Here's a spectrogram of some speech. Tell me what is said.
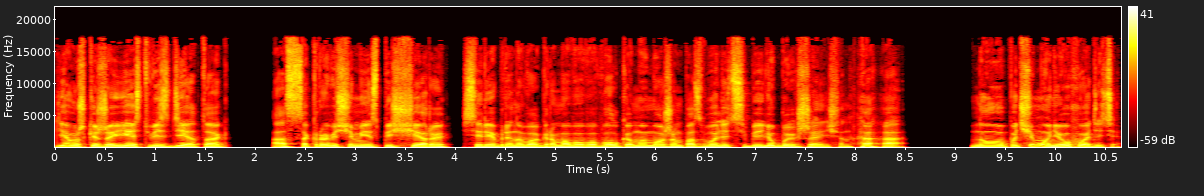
Девушки же есть везде, так? А с сокровищами из пещеры Серебряного Громового Волка мы можем позволить себе любых женщин. Ха-ха!» «Ну, почему не уходите?»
